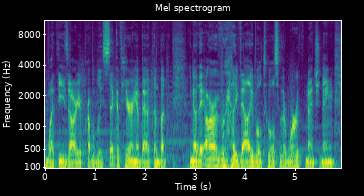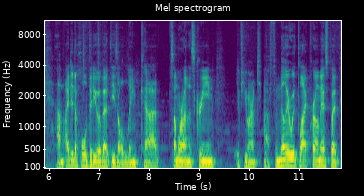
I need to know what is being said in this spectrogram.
what these are. You're probably sick of hearing about them, but you know, they are a really valuable tool, so they're worth mentioning. Um, I did a whole video about these. I'll link uh, somewhere on the screen if you aren't uh, familiar with Black Pro-Mist, but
